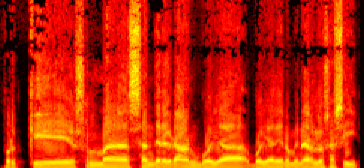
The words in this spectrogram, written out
porque son más underground, voy a, voy a denominarlos así.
